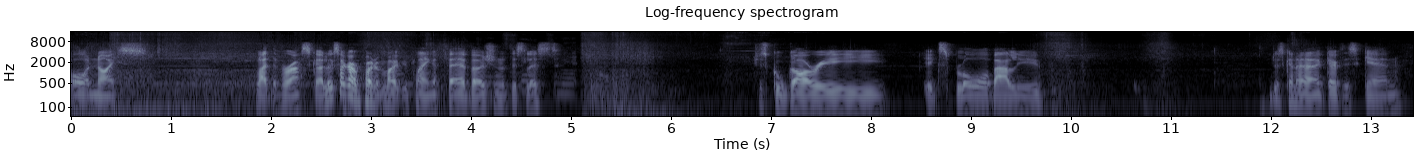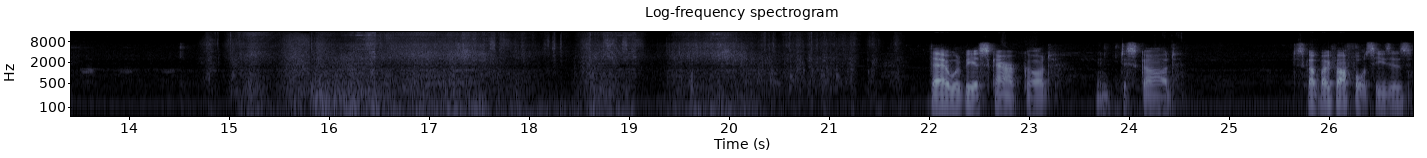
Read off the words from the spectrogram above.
Oh, nice. Like the Verasco. Looks like our opponent might be playing a fair version of this list. Just Golgari, explore value. I'm just gonna go for this again. There would be a Scarab God. Discard. Discard both our Thoughtseizes.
